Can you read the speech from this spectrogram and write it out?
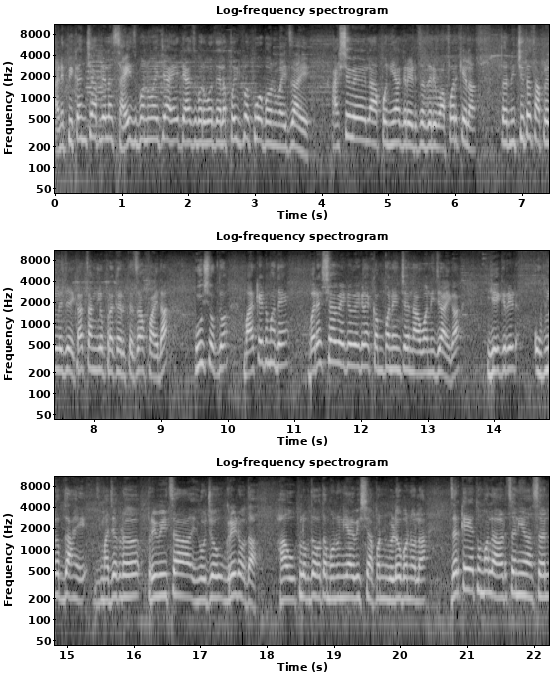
आणि पिकांची आपल्याला साईज बनवायची आहे त्याचबरोबर त्याला परिपक्व बनवायचं आहे अशा वेळेला आपण या ग्रेडचा जरी वापर केला तर निश्चितच आपल्याला जे आहे का चांगल्या प्रकारे त्याचा फायदा होऊ शकतो. मार्केटमध्ये बऱ्याचशा वेगवेगळ्या कंपन्यांच्या नावाने जे आहे का हे ग्रेड उपलब्ध आहे. माझ्याकडं प्रिवीचा हो जो ग्रेड होता हा उपलब्ध होता म्हणून याविषयी आपण व्हिडिओ बनवला. जर काही तुम्हाला अडचणी असेल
